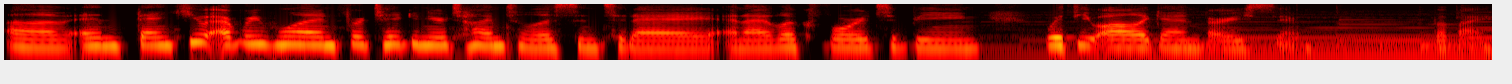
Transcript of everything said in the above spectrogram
Um, and thank you everyone for taking your time to listen today and i look forward to being with you all again very soon. Bye bye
